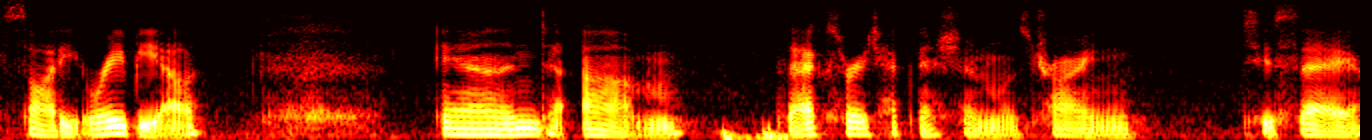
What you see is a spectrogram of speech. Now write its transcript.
Saudi Arabia. And um, the x ray technician was trying to say,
